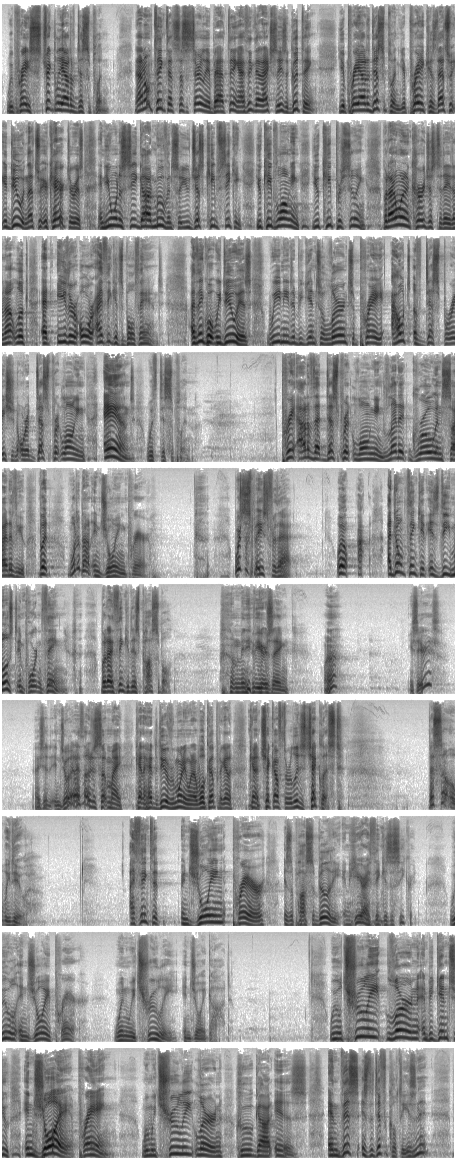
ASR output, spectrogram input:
we pray strictly out of discipline. Now, I don't think that's necessarily a bad thing. I think that actually is a good thing. You pray out of discipline. You pray because that's what you do and that's what your character is. And you want to see God move. And so you just keep seeking, you keep longing, you keep pursuing. But I want to encourage us today to not look at either or. I think it's both and. I think what we do is we need to begin to learn to pray out of desperation or a desperate longing and with discipline. Pray out of that desperate longing. Let it grow inside of you. But what about enjoying prayer? Where's the space for that? Well, I, I don't think it is the most important thing, but I think it is possible. Many of you are saying, Huh? You serious? I should enjoy it. I thought it was just something I kind of had to do every morning when I woke up and I got to kind of check off the religious checklist. That's not what we do. I think that enjoying prayer is a possibility. And here I think is a secret. We will enjoy prayer when we truly enjoy God. We will truly learn and begin to enjoy praying when we truly learn who God is. And this is the difficulty, isn't it?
